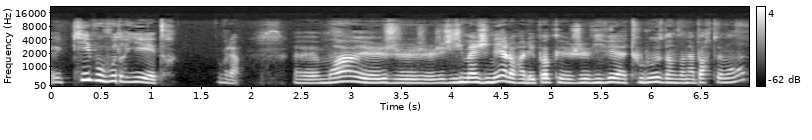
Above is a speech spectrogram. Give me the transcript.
euh, qui vous voudriez être. Voilà. Euh, moi, euh, j'imaginais, alors à l'époque, je vivais à Toulouse dans un appartement,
